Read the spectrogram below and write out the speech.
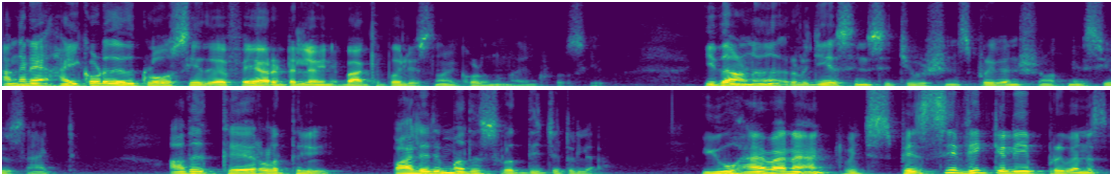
അങ്ങനെ ഹൈക്കോടതി അത് ക്ലോസ് ചെയ്തു. എഫ് ഐ ആർ ഇട്ടല്ലോ. ഇനി ബാക്കി പോലീസ് നോക്കിക്കോളും എന്ന് പറഞ്ഞ് ക്ലോസ് ചെയ്തു. ഇതാണ് religious institutions prevention of misuse act അത് കേരളത്തിൽ പലരും അത് ശ്രദ്ധിച്ചിട്ടില്ല. You have an act which specifically prevents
